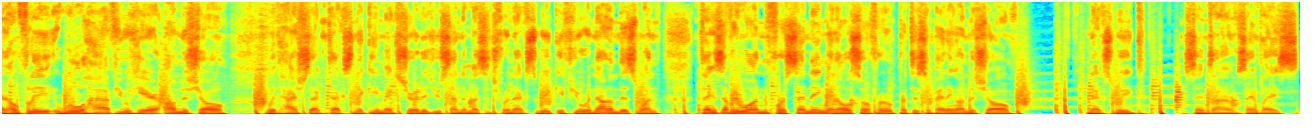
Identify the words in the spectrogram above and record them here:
And hopefully, we'll have you here on the show with hashtag text Nicky. Make sure that you send a message for next week if you were not on this one. Thanks everyone for sending and also for participating on the show. Next week, same time, same place.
